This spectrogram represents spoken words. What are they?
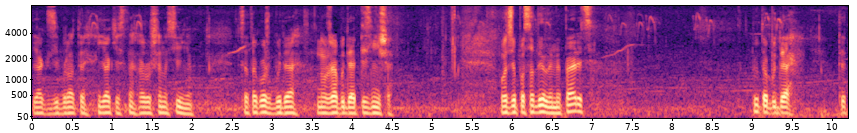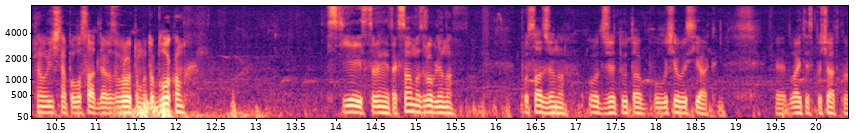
як зібрати якісне хороше насіння. Це також буде, ну вже буде пізніше. Отже, посадили ми перець. Тут буде технологічна полоса для розвороту мотоблоком. З тієї сторони так само зроблено. Посаджено. Отже, тут вийшло як. Е, Давайте спочатку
